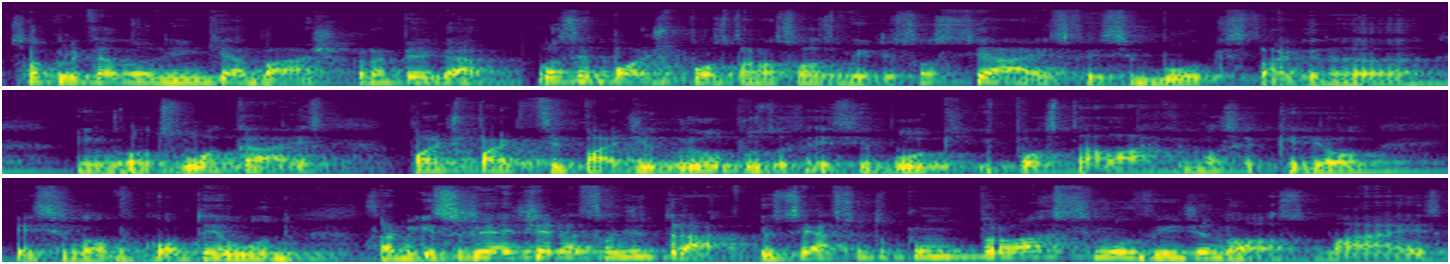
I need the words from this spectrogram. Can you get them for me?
só clicar no link abaixo para pegar. Você pode postar nas suas mídias sociais, Facebook, Instagram, em outros locais. Pode participar de grupos do Facebook e postar lá que você criou esse novo conteúdo. Sabe, isso já é geração de tráfego. Isso é assunto para um próximo vídeo nosso, mas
